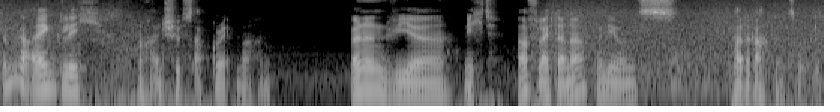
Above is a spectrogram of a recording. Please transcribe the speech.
Können wir eigentlich noch ein Schiffsupgrade machen? Können wir nicht. Aber vielleicht danach, wenn ihr uns ein paar Drachmen zurückgibt.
